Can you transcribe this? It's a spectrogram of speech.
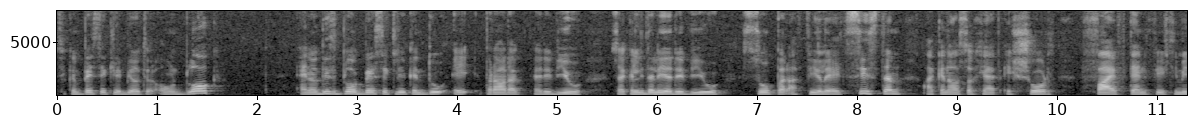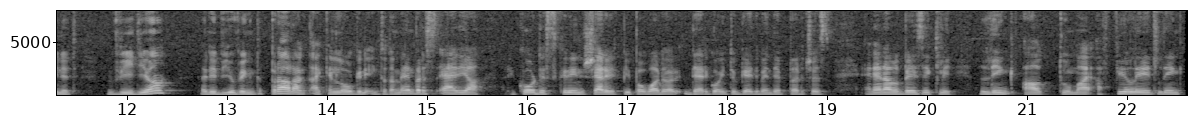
So you can basically build your own blog and on this blog basically you can do a product review. So I can literally review super affiliate system. I can also have a short 5, 10, 15 minute video reviewing the product. I can log in into the members area, record the screen, share with people what they're going to get when they purchase. And then I will basically link out to my affiliate link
